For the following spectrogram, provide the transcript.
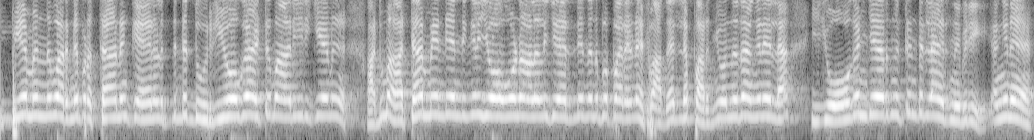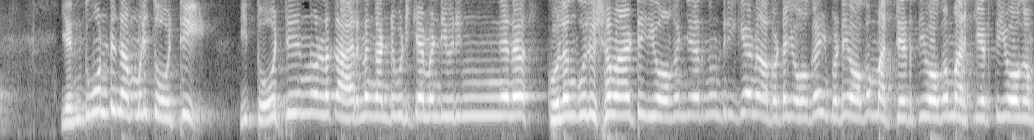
പി എം എന്ന് പറഞ്ഞ പ്രസ്ഥാനം കേരളത്തിന്റെ ദുര്യോഗമായിട്ട് മാറിയിരിക്കുകയാണ്. അത് മാറ്റാൻ വേണ്ടി എന്തെങ്കിലും യോഗമാണ് ആളുകൾ ചേരേണ്ടതെന്നാണ് ഇപ്പൊ പറയണേ. ഇപ്പൊ അതല്ല പറഞ്ഞു വന്നത് അങ്ങനെയല്ല. ഈ യോഗം ചേർന്നിട്ടുണ്ടല്ലായിരുന്നു ഇവർ. അങ്ങനെ എന്തുകൊണ്ട് നമ്മൾ തോറ്റി? ഈ തോറ്റ് എന്നുള്ള കാരണം കണ്ടുപിടിക്കാൻ വേണ്ടി ഇവരിങ്ങനെ കുലങ്കുലുഷമായിട്ട് യോഗം ചേർന്നുകൊണ്ടിരിക്കുകയാണ്. അവിടെ യോഗം ഇവിടെ യോഗം മറ്റേടത്ത് യോഗം മറിച്ചെടുത്ത് യോഗം.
